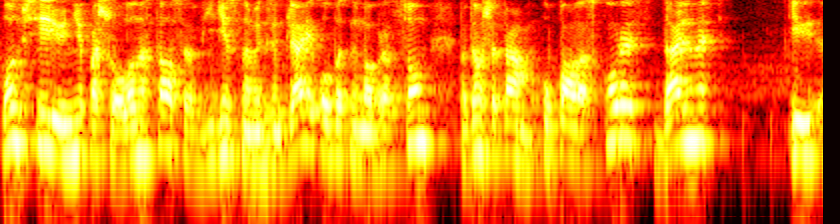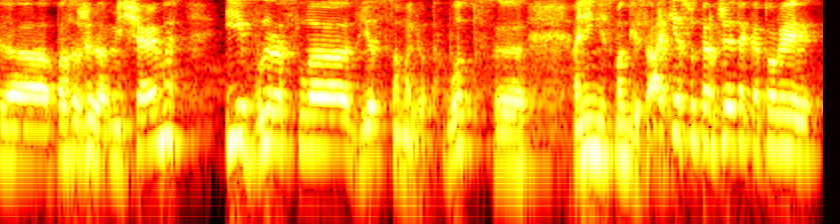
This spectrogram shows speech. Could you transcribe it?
он в серию не пошел. Он остался в единственном экземпляре опытным образцом, потому что там упала скорость, дальность и э, пассажировмещаемость и выросла вес самолета. Вот э, они не смогли. А те суперджеты, которые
